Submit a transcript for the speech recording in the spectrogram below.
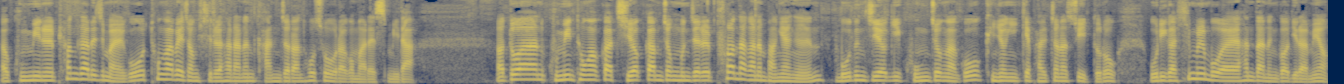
어, 국민을 편가르지 말고 통합의 정치를 하라는 간절한 호소라고 말했습니다. 어, 또한 국민 통합과 지역 감정 문제를 풀어나가는 방향은 모든 지역이 공정하고 균형 있게 발전할 수 있도록 우리가 힘을 모아야 한다는 것이라며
